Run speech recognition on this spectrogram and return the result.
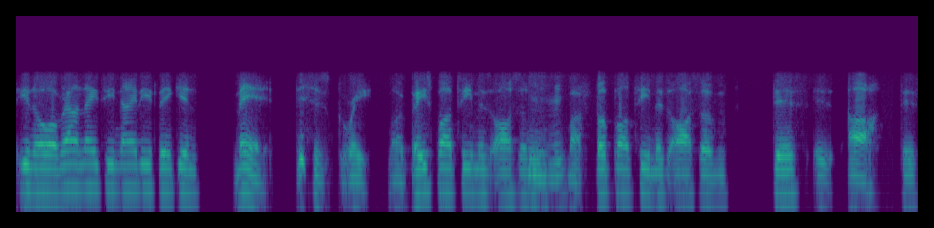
you know around 1990, thinking, man, this is great. My baseball team is awesome. Mhm. My football team is awesome. This is oh, this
